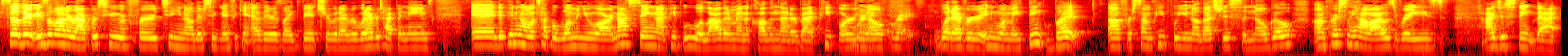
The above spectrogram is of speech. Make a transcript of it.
So there is a lot of rappers who refer to you know their significant others like bitch or whatever, whatever type of names. And depending on what type of woman you are, not saying that people who allow their men to call them that are bad people or right, you know right. whatever anyone may think, but uh, for some people, you know, that's just a no go. Um, personally, how I was raised, I just think that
